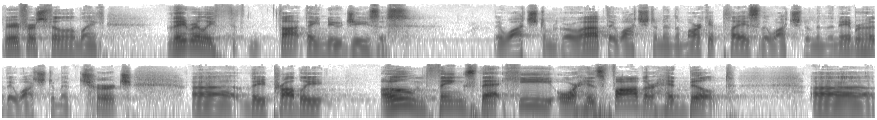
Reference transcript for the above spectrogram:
Very first fill in the blank. They really th- thought they knew Jesus. They watched him grow up. They watched him in the marketplace. They watched him in the neighborhood. They watched him at church. Uh, they probably owned things that he or his father had built. Uh,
